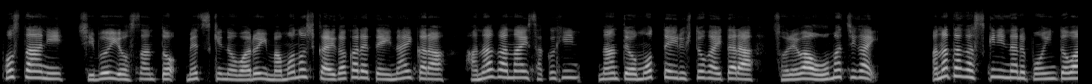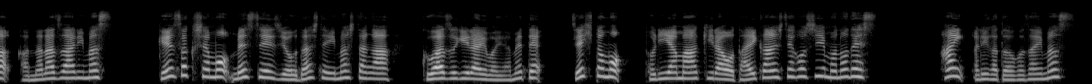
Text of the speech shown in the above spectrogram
ポスターに渋いおっさんと目つきの悪い魔物しか描かれていないから、花がない作品なんて思っている人がいたら、それは大間違い。あなたが好きになるポイントは必ずあります。原作者もメッセージを出していましたが、食わず嫌いはやめて、ぜひとも鳥山明を体感してほしいものです。はい、ありがとうございます。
